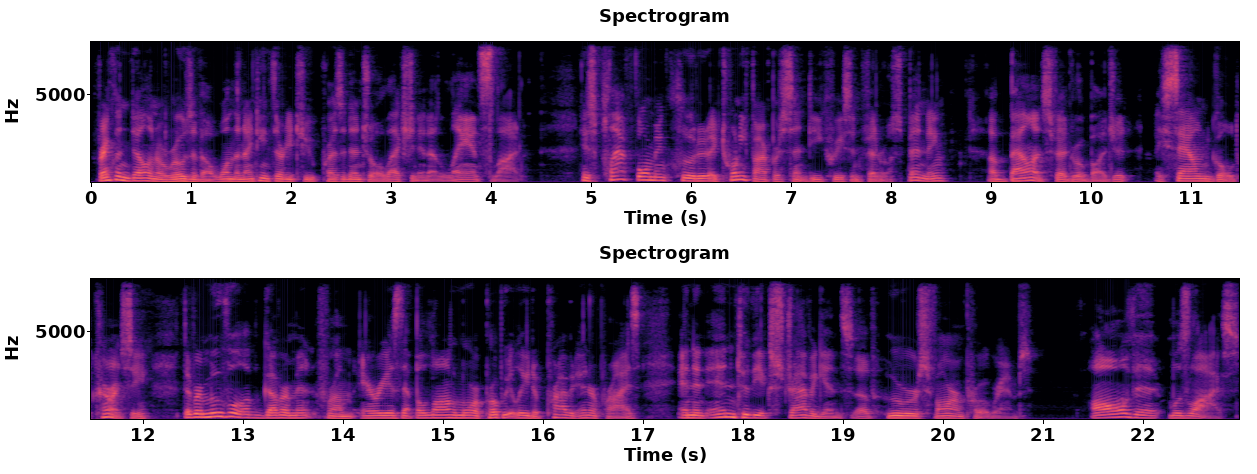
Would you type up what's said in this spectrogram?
Franklin Delano Roosevelt won the 1932 presidential election in a landslide. His platform included a 25% decrease in federal spending, a balanced federal budget, a sound gold currency, the removal of government from areas that belong more appropriately to private enterprise, and an end to the extravagance of Hoover's farm programs. All of it was lies.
